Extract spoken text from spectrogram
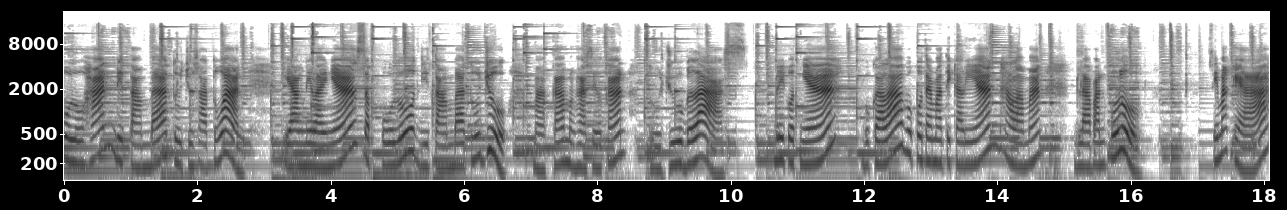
puluhan ditambah 7 satuan. Yang nilainya 10 ditambah 7 maka menghasilkan 17 berikutnya bukalah buku tematik kalian halaman 80 simak ya.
